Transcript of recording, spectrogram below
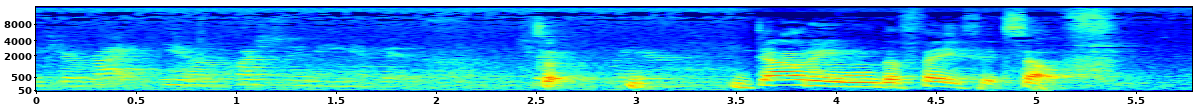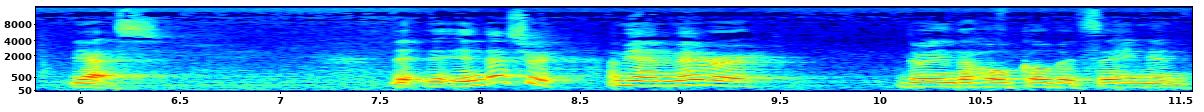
if you're right, you know, questioning if it's So- true. you're- doubting the faith itself. Yes. The, the, and that's, I mean, I remember during the whole COVID thing and,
